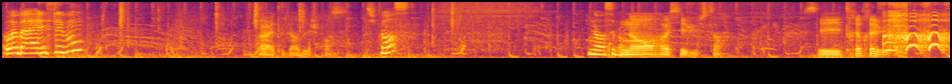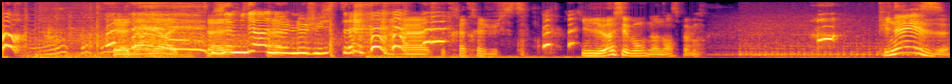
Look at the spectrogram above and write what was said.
Ouais, bah, c'est bon, Ouais, t'as perdu, je pense. tu penses? Non, c'est bon. Non, ouais, c'est juste. hein. C'est très très juste. et la dernière est. J'aime bien le, le juste. Ouais, c'est très très juste. Qui me dit, oh c'est bon. Non, non, c'est pas bon. Punaise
